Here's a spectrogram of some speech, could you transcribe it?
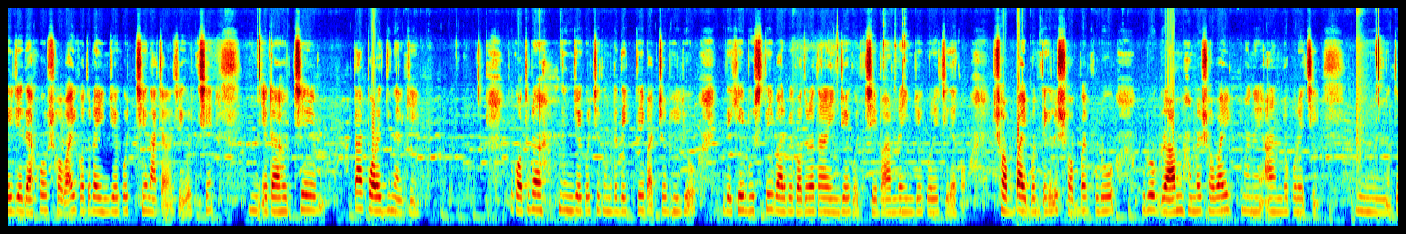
এই যে দেখো সবাই কতটা এনজয় করছে, নাচানাচি করছে। এটা হচ্ছে তার পরের দিন আর কি। তো কতটা এনজয় করছে তোমরা দেখতেই পাচ্ছ ভিডিও দেখেই বুঝতেই পারবে কতটা তারা এনজয় করছে বা আমরা এনজয় করেছি। দেখো সবাই বলতে গেলে সবাই পুরো পুরো গ্রাম আমরা সবাই মানে আনন্দ করেছি। তো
